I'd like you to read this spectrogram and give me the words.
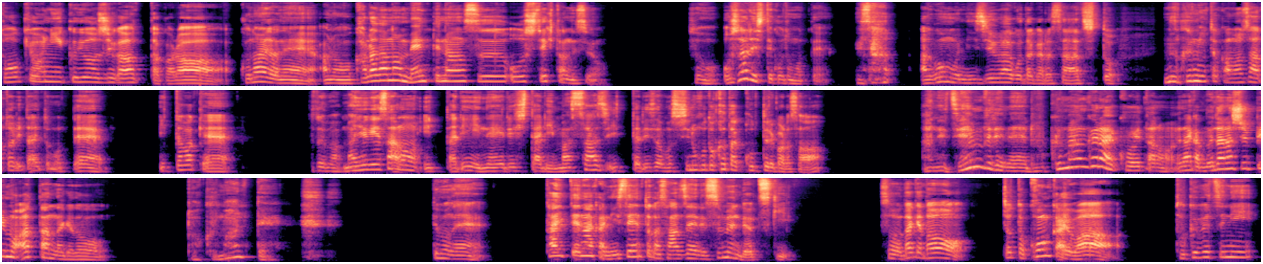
東京に行く用事があったから、この間ね、あの、体のメンテナンスをしてきたんですよ。そう、おしゃれしてこうと思って。でさ、顎も二重顎だからさ、ちょっと、むくみとかもさ、取りたいと思って、行ったわけ。例えば、眉毛サロン行ったり、ネイルしたり、マッサージ行ったりさ、もう死ぬほど肩凝ってるからさ。あ、ね、全部でね、6万ぐらい超えたの。なんか無駄な出費もあったんだけど、6万って。でもね、大抵なんか2000円とか3000円で済むんだよ、月。そう、だけど、ちょっと今回は、特別に、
